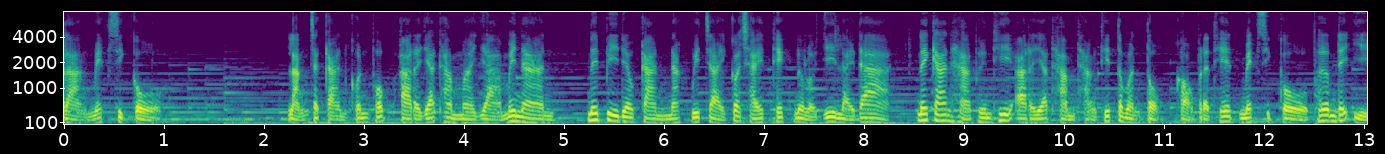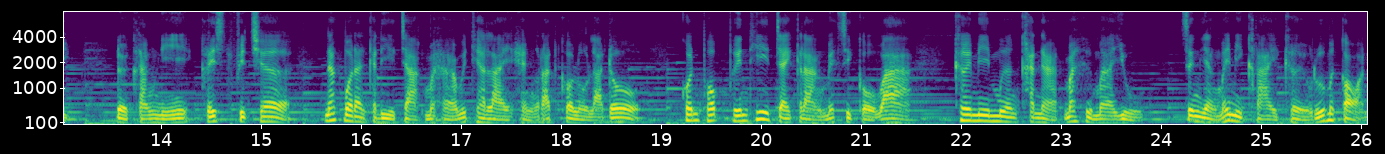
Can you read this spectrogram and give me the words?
กลางเม็กซิโก หลังจากการค้นพบอารยธรรมมายาไม่นาน ในปีเดียวกันนักวิจัยก็ใช้เทคโนโลยี LiDAR ในการหาพื้นที่อารยธรรมทางทิศตะวันตกของประเทศเม็กซิโกเพิ่มได้อีก โดยครั้งนี้คริสฟิชเชอร์ นักโบราณคดีจากมหาวิทยาลัยแห่งรัฐโคโลราโด ค้นพบพื้นที่ใจกลางเม็กซิโกว่า เคยมีเมืองขนาดมหึมาอยู่ ซึ่งยังไม่มีใครเคยรู้มาก่อน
